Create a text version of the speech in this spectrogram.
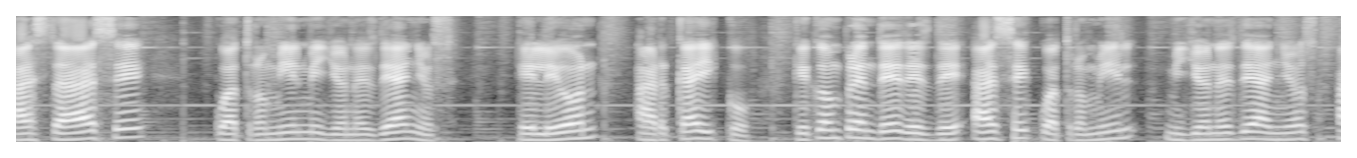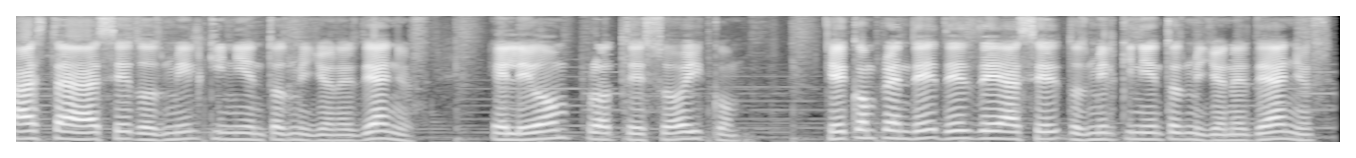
hasta hace 4.000 millones de años. El eón arcaico, que comprende desde hace 4.000 millones de años hasta hace 2.500 millones de años. El león protezoico, que comprende desde hace 2.500 millones de años.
